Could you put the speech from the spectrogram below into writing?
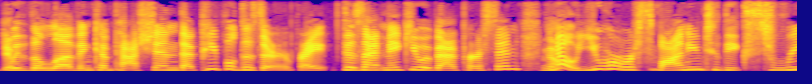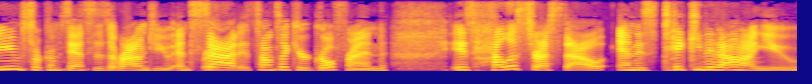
Yep. with the love and compassion that people deserve, right? Does that make you a bad person? Mm-hmm. No. you were responding to the extreme circumstances around you. And sad, it sounds like your girlfriend is hella stressed out and is taking it out on you.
